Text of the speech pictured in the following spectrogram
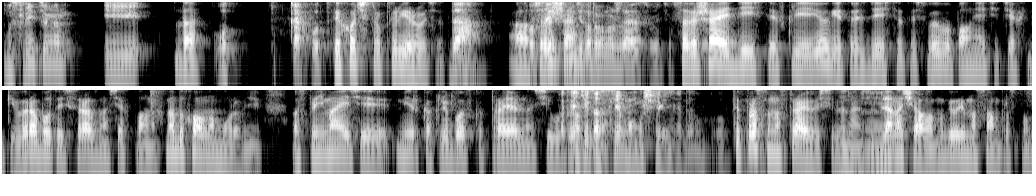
мыслительным и да. Вот как вот? Ты хочешь структурировать это. Да. А, Просто совершая, есть люди, которые нуждаются в этих. Совершая действия в крия-йоге, то есть действия, то есть вы выполняете техники, вы работаете сразу на всех планах, на духовном уровне, воспринимаете мир как любовь, как проявленную силу. Это какие-то схемы мышления, да? Ты просто настраиваешь себя на это. Для начала, мы говорим о самом простом.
